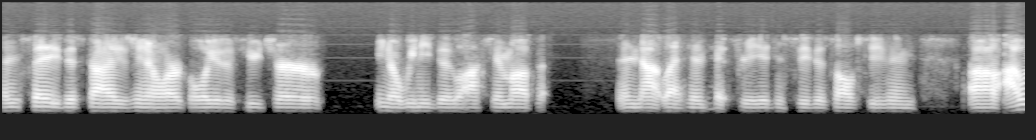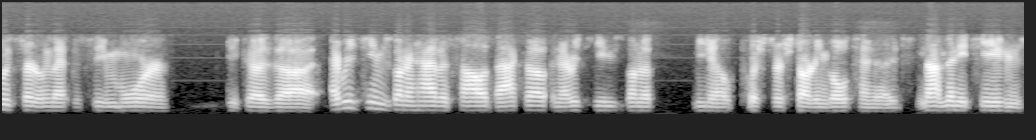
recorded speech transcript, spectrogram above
and say this guy's, you know, our goalie of the future. You know, we need to lock him up and not let him hit free agency this off season. Uh, I would certainly like to see more because uh, every team's going to have a solid backup and every team's going to, you know, push their starting goaltender. It's not many teams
